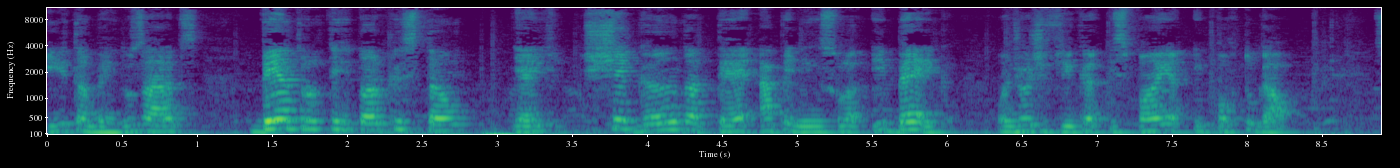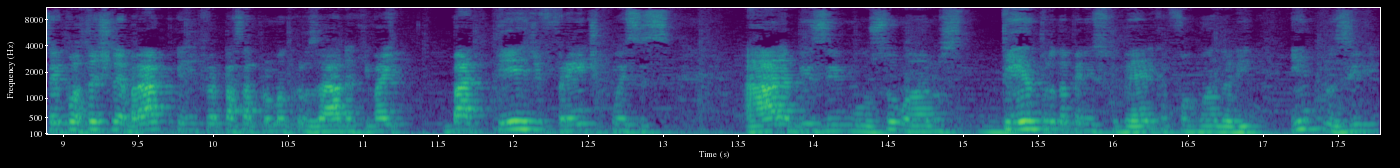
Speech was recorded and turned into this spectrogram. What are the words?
e também dos árabes dentro do território cristão e aí chegando até a Península Ibérica, onde hoje fica Espanha e Portugal. Isso é importante lembrar porque a gente vai passar por uma cruzada que vai bater de frente com esses árabes e muçulmanos dentro da Península Ibérica, formando ali, inclusive,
